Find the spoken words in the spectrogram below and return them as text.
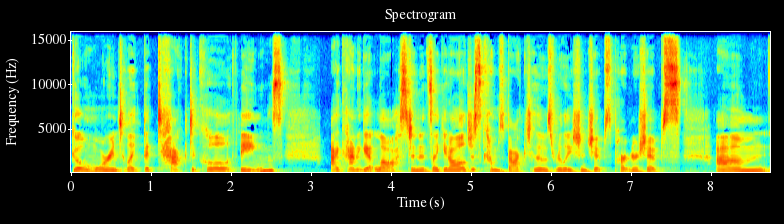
go more into like the tactical things i kind of get lost and it's like it all just comes back to those relationships partnerships um,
